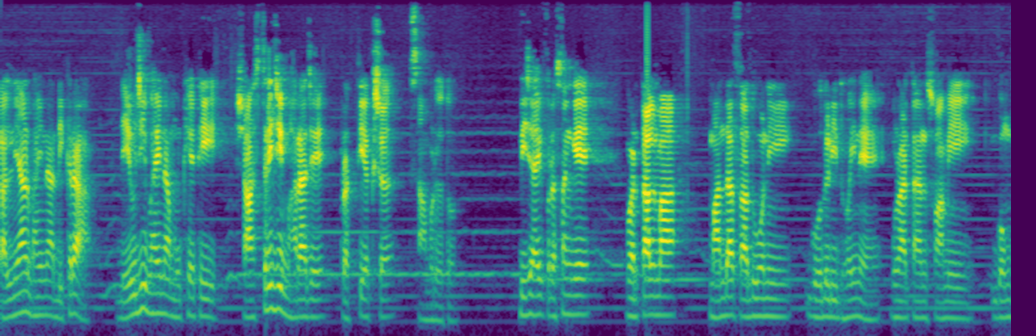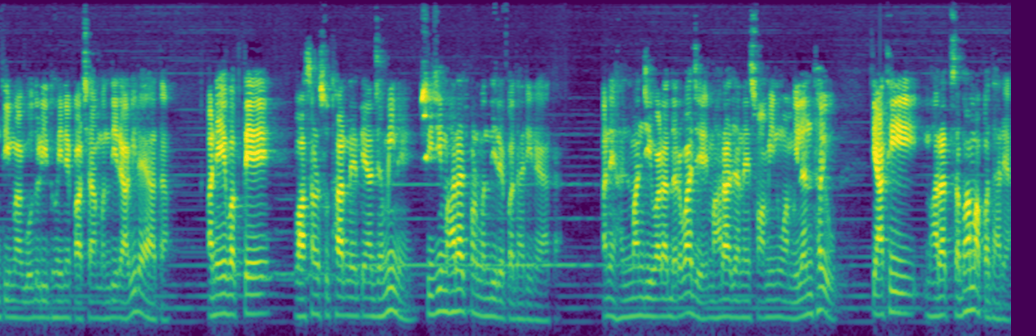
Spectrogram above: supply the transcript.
કલ્યાણભાઈના દીકરા દેવજીભાઈના મુખેથી શાસ્ત્રીજી મહારાજે પ્રત્યક્ષ સાંભળ્યો હતો. બીજા એક પ્રસંગે વડતાલમાં માંદા સાધુઓની ગોદડી ધોઈને ગુણાતાન સ્વામી ગોમતીમાં ગોદડી ધોઈને પાછા મંદિરે આવી રહ્યા હતા. અને એ વખતે વાસણ સુથારને ત્યાં જમીને શ્રીજી મહારાજ પણ મંદિરે પધારી રહ્યા હતા. અને હનુમાનજીવાળા દરવાજે મહારાજ અને સ્વામીનું આ મિલન થયું, ત્યાંથી મહારાજ સભામાં પધાર્યા.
